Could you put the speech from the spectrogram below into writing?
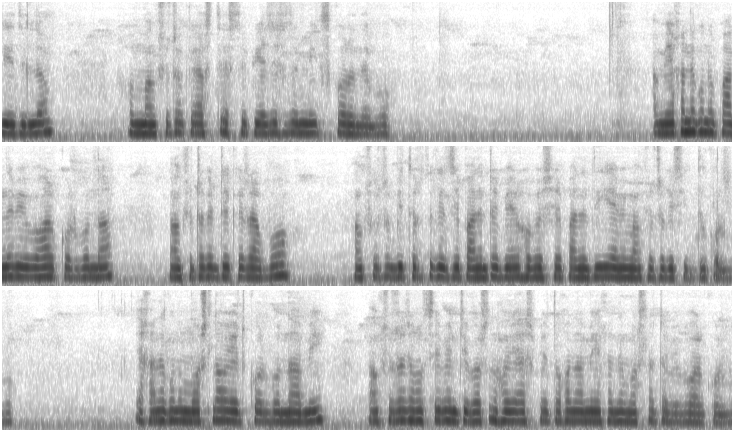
দিয়ে দিলাম। এখন মাংসটাকে আস্তে আস্তে পেঁয়াজের সাথে মিক্স করে নেব। আমি এখানে কোনো পানি ব্যবহার করব না। মাংসটাকে ডেকে রাখব। মাংসটার ভিতর থেকে যে পানিটা বের হবে সে পানি দিয়ে আমি মাংসটাকে সিদ্ধ করব। এখানে কোনো মশলাও অ্যাড করব না আমি। মাংসটা যখন সেভেন্টি পার্সেন্ট হয়ে আসবে তখন আমি এখানে মশলাটা ব্যবহার করব।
